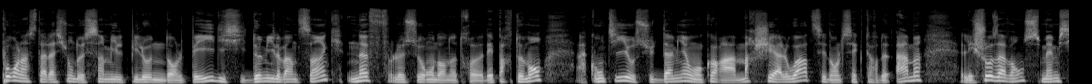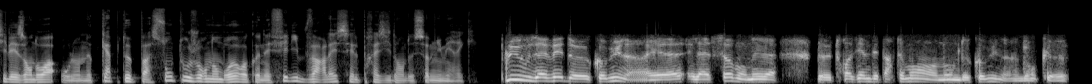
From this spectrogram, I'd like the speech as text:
pour l'installation de 5000 pylônes dans le pays d'ici 2025. Neuf le seront dans notre département, à Conty, au sud d'Amiens ou encore à Marché-à-Loire, c'est dans le secteur de Ham. Les choses avancent, même si les endroits où l'on ne capte pas sont toujours nombreux, reconnaît Philippe Varlet, c'est le président de Somme Numérique plus vous avez de communes, hein, et, la Somme, on est le troisième département en nombre de communes, hein, donc euh,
